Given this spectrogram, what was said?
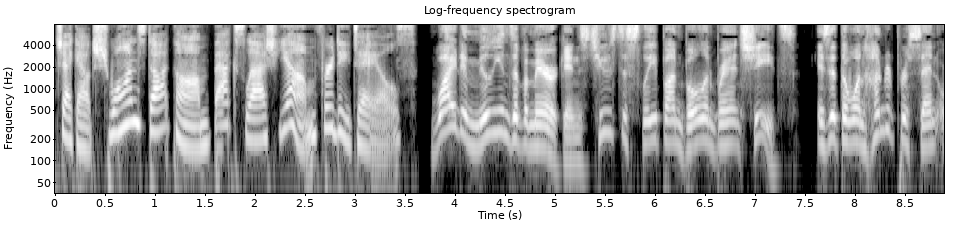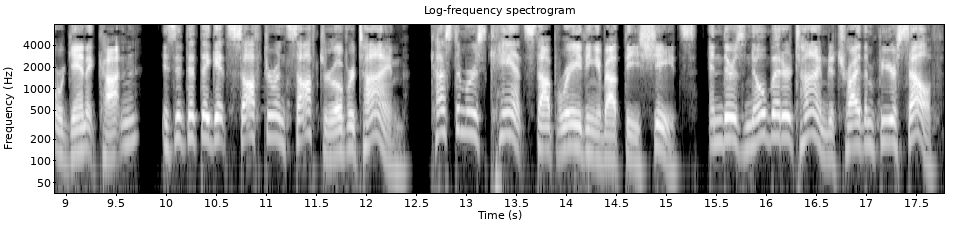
Check out schwans.com backslash yum for details. Why do millions of Americans choose to sleep on Boll and Branch sheets? Is it the 100% organic cotton? Is it that they get softer and softer over time? Customers can't stop raving about these sheets, and there's no better time to try them for yourself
